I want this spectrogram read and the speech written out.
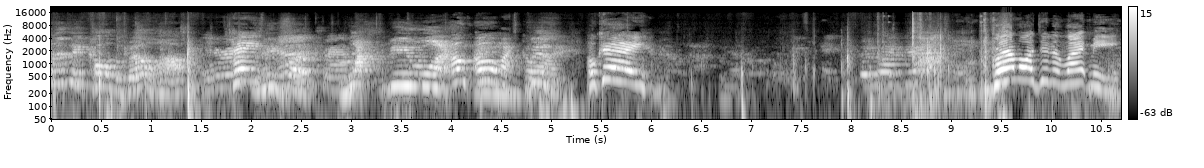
Then they call the bellhop, Hey. and he's like, "What do you want?" Oh, oh my god. Okay. And like that, Grandma didn't let me.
